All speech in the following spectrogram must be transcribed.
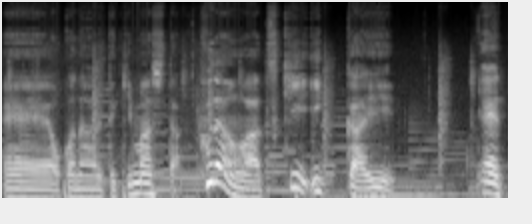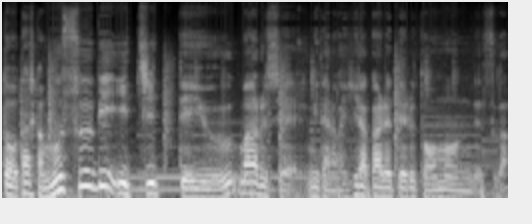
えー、行われてきました。普段は月1回、えっ、ー、と、確か結び市っていうマルシェみたいなのが開かれてると思うんですが、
